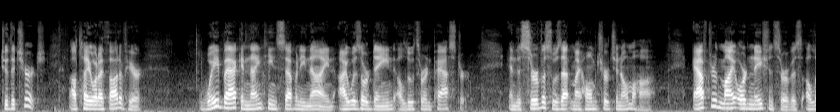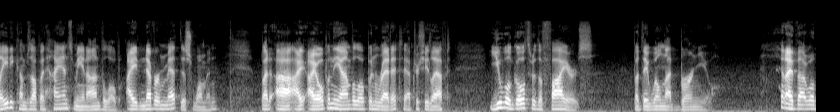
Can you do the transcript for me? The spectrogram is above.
to the church. I'll tell you what I thought of here. Way back in 1979, I was ordained a Lutheran pastor, and the service was at my home church in Omaha. After my ordination service, a lady comes up and hands me an envelope. I had never met this woman. But uh, I, I opened the envelope and read it after she left. You will go through the fires, but they will not burn you. And I thought, well,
